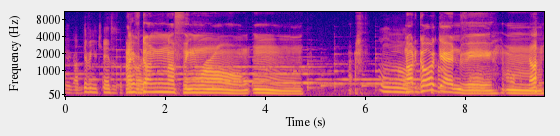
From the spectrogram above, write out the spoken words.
you go, I'm giving you chances to I have cards. done nothing wrong. Mm. Mm. Not go again, V. Mm.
